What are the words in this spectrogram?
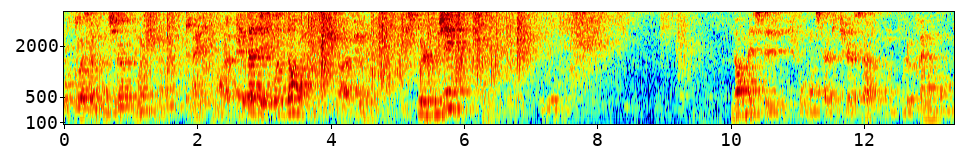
pour toi ça fonctionne, moi je suis dans, ouais. dans la pure. Toi t'es trop dedans. Ouais. Je suis dans la pure. Je peux le bouger. Non mais il faut qu'on s'habitue à ça, qu'on le prenne en compte.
